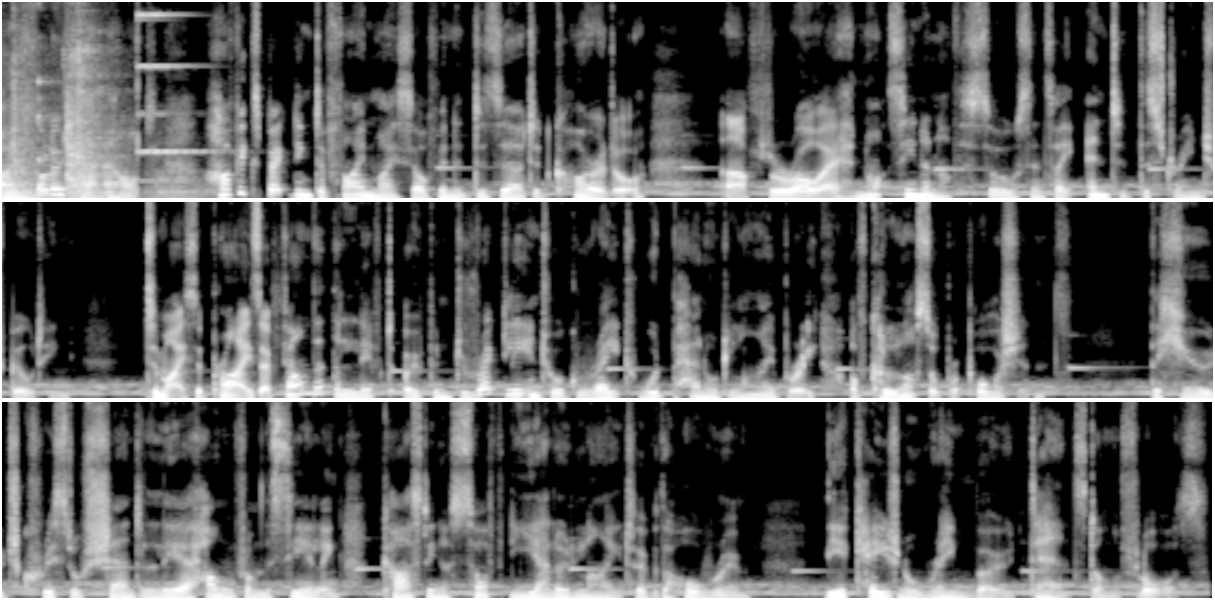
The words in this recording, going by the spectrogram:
I followed her out, half expecting to find myself in a deserted corridor. After all, I had not seen another soul since I entered the strange building. To my surprise, I found that the lift opened directly into a great wood panelled library of colossal proportions. The huge crystal chandelier hung from the ceiling, casting a soft yellow light over the whole room. The occasional rainbow danced on the floors.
